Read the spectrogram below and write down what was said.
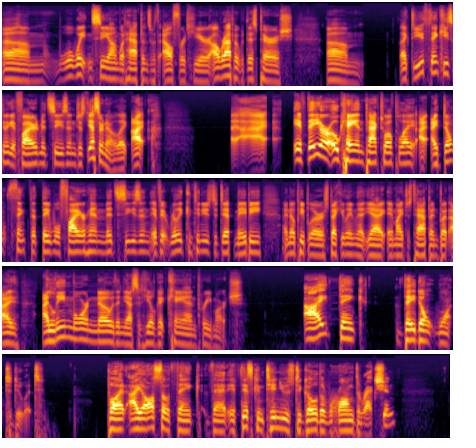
Um, we'll wait and see on what happens with Alford here. I'll wrap it with this Parrish. Um, like, do you think he's going to get fired midseason? Just yes or no. Like, I, I, if they are okay in Pac-12 play, I, I don't think that they will fire him midseason. If it really continues to dip, maybe. I know people are speculating that yeah, it might just happen, but I, I lean more no than yes that he'll get canned pre-March. I think they don't want to do it. But I also think that if this continues to go the wrong direction,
